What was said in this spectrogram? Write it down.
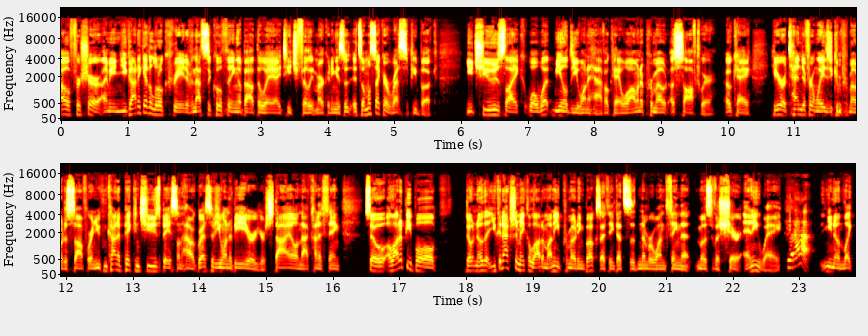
Oh, for sure. I mean, you got to get a little creative. And that's the cool thing about the way I teach affiliate marketing is it's almost like a recipe book you choose like, well, what meal do you want to have? Okay, well, I want to promote a software. Okay, here are 10 different ways you can promote a software. And you can kind of pick and choose based on how aggressive you want to be or your style and that kind of thing. So a lot of people don't know that you can actually make a lot of money promoting books. I think that's the number one thing that most of us share anyway. Yeah. You know, like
